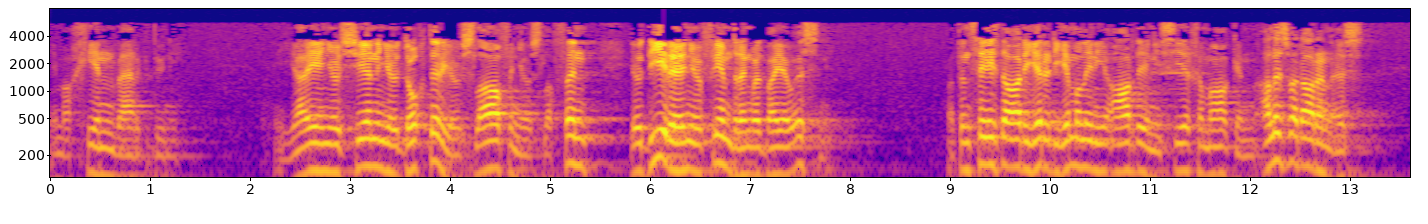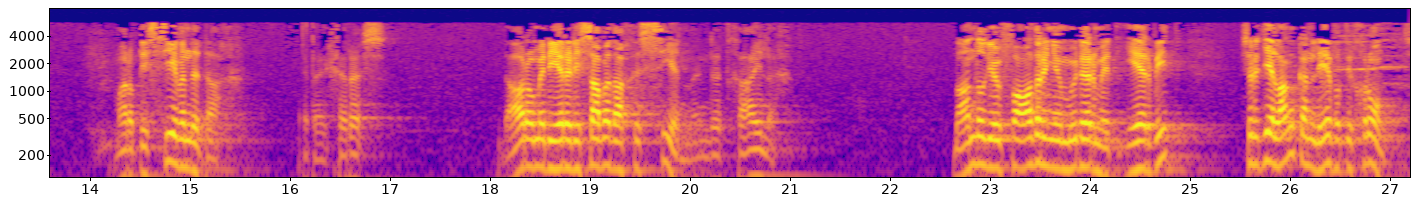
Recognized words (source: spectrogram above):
Jy mag geen werk doen nie. Jy en jou seun en jou dogter, jou slaaf en jou slavin jou diere en jou vreemdeling wat by jou is nie. Want in 6 dae het die Here die hemel en die aarde en die see gemaak en alles wat daarin is. Maar op die 7de dag het hy gerus. Daarom het die Here die Sabbatdag geseën en dit geheilig. Behandel jou vader en jou moeder met eerbied sodat jy lank kan leef op die grond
